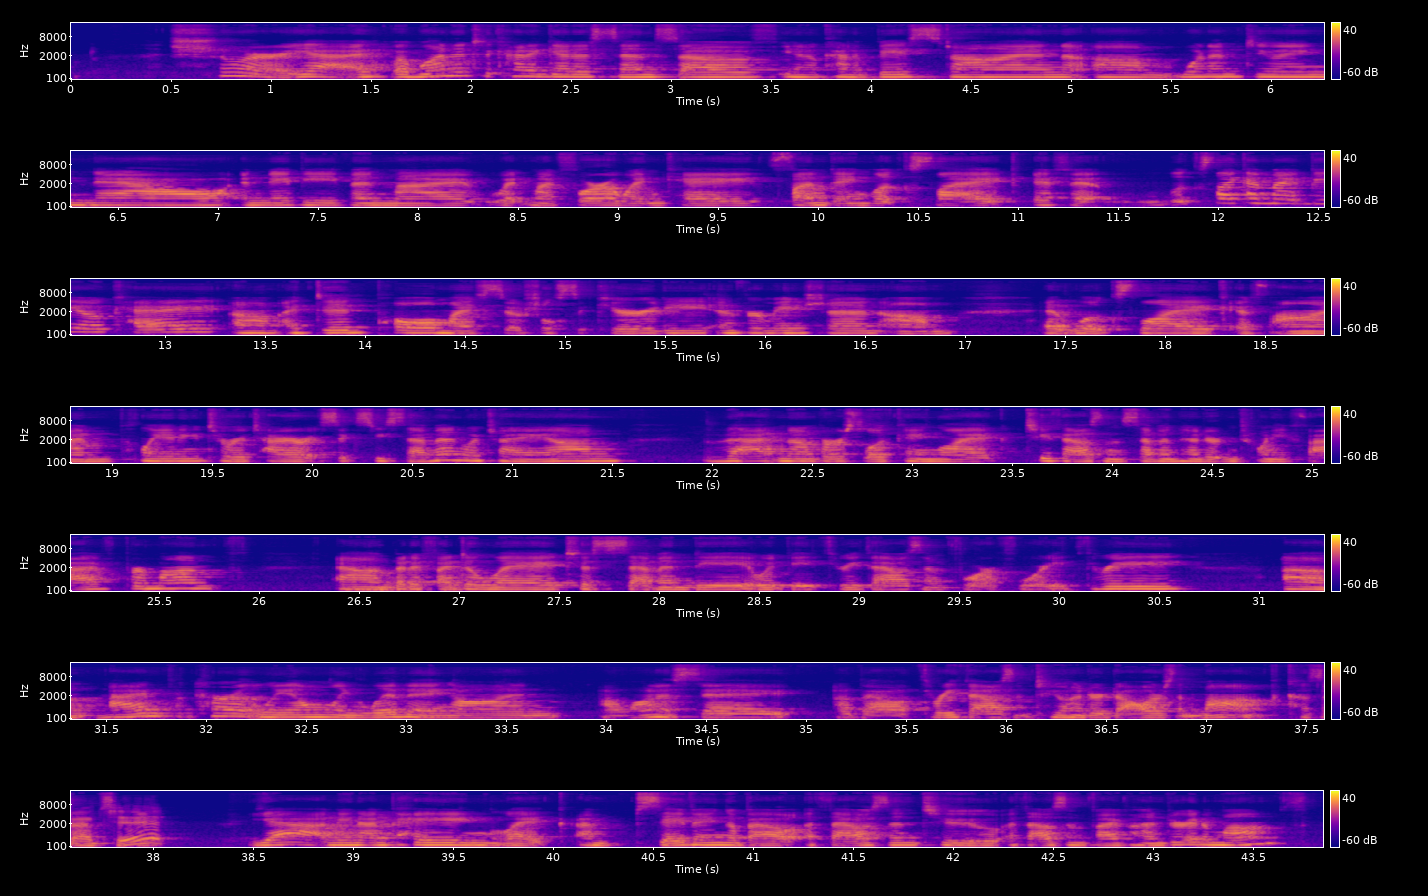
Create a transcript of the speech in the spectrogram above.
Sure. Yeah. I, I, wanted to kind of get a sense of, you know, kind of based on um, what I'm doing now and maybe even my, what my 401k funding looks like. If it looks like I might be okay, um, I did pull my social security information. Um, it looks like if I'm planning to retire at 67, which I am, that number's looking like 2,725 per month. Um, but if I delay to 70, it would be 3,443. Um. I'm currently only living on, I want to say, about $3,200 a month. because That's I'm, it? Yeah. I mean, I'm paying like, I'm saving about a 1000 to a 1500 a month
